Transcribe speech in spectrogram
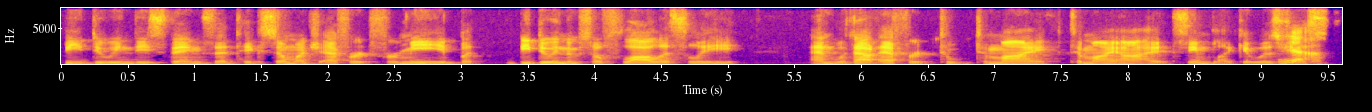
be doing these things that take so much effort for me, but be doing them so flawlessly and without effort to, to my to my eye? It seemed like it was just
